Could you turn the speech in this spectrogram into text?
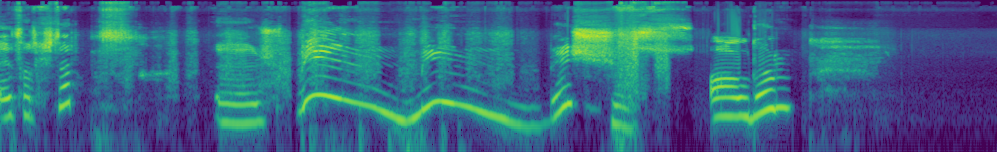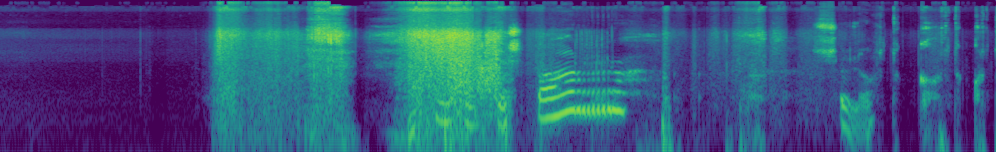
evet arkadaşlar. Ee, bin, bin, beş yüz aldım. Evet arkadaşlar. Şöyle artık kurduk kurduk.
